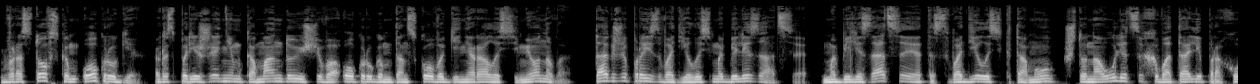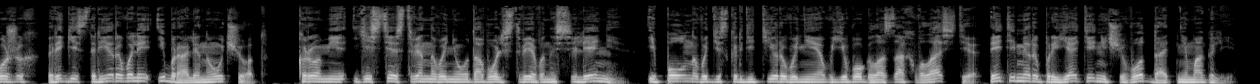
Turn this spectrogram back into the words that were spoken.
В Ростовском округе распоряжением командующего округом Донского генерала Семенова также производилась мобилизация. Мобилизация эта сводилась к тому, что на улицах хватали прохожих, регистрировали и брали на учет. Кроме естественного неудовольствия в населении, и полного дискредитирования в его глазах власти, эти мероприятия ничего дать не могли.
